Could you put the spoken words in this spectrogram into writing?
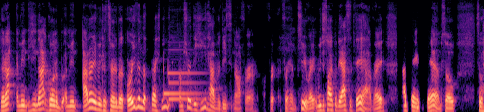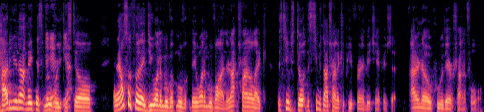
they're not. I mean, he's not going to. I mean, I don't even concerned about, or even the, the Heat. I'm sure the Heat have a decent offer for, for him too, right? We just talked about the assets they have, right? Not saying damn. So, so how do you not make this move where you can yeah. still? And I also feel they do want to move. up. Move. They want to move on. They're not trying to like this team. Still, this team is not trying to compete for an NBA championship. I don't know who they're trying to fool.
